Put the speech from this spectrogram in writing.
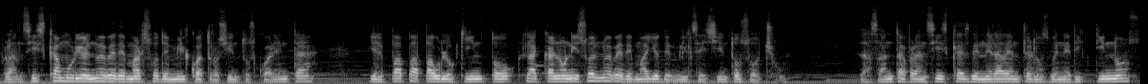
Francisca murió el 9 de marzo de 1440 y el Papa Paulo V la canonizó el 9 de mayo de 1608. La Santa Francisca es venerada entre los benedictinos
